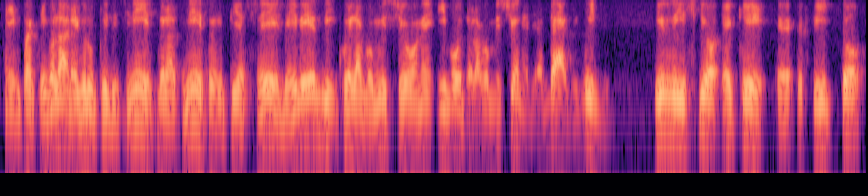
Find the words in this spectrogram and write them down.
e in particolare ai gruppi di sinistra, della sinistra, del PSE, dei Verdi, quella commissione, i voti della commissione li ha dati. Quindi il rischio è che eh, Fitto,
